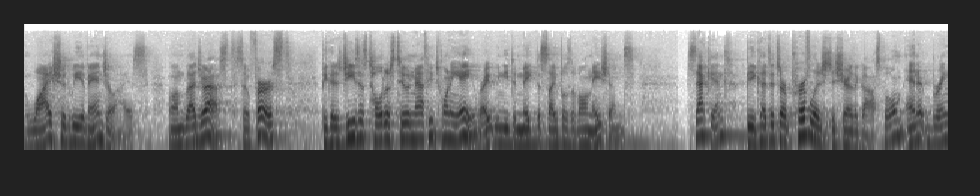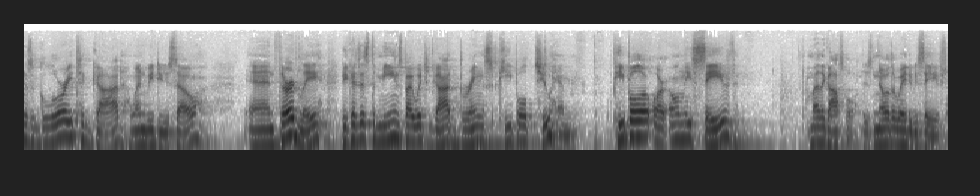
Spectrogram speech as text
Why should we evangelize? Well, I'm glad you asked. So, first, because Jesus told us to in Matthew 28, right? We need to make disciples of all nations. Second, because it's our privilege to share the gospel, and it brings glory to God when we do so. And thirdly, because it's the means by which God brings people to Him. People are only saved by the gospel. There's no other way to be saved.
